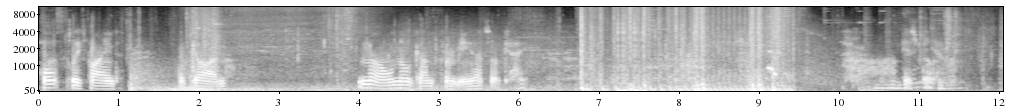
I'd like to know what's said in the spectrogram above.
hopefully find a gun. No, no gun for me, that's okay. This Enemy building. down. We're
